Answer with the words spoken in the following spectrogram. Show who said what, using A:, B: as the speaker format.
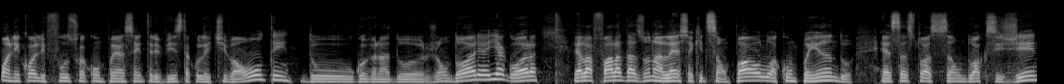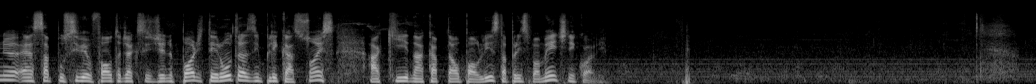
A: Bom, Nicole Fusco acompanha essa entrevista coletiva ontem do governador João Dória e agora ela fala da Zona Leste aqui de São Paulo, acompanhando essa situação do oxigênio. Essa possível falta de oxigênio pode ter outras implicações aqui na capital paulista, principalmente, Nicole?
